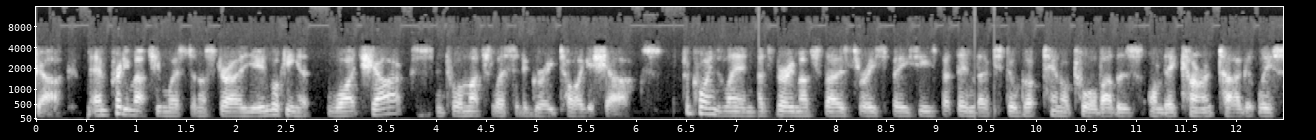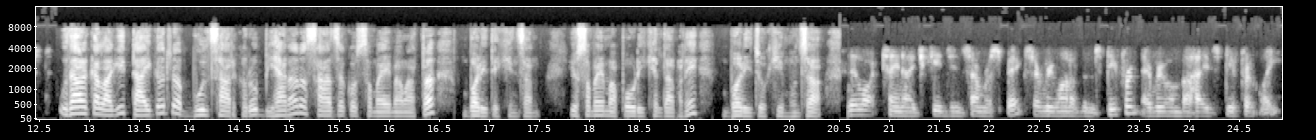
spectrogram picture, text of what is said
shark. And pretty much in Western Australia, you're looking at white sharks and to a much lesser degree, tiger sharks. For Queensland, it's very much those three species, but then they've still got 10 or 12 others on their current target list. उदाहरणका लागि टाइगर र बुल सार्कहरू बिहान र साँझको समयमा मात्र बढी देखिन्छन् यो समयमा पौडी खेल्दा भने बढी जोखिम हुन्छ They're like teenage kids in some respects. Every one of them's different. Everyone behaves differently.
